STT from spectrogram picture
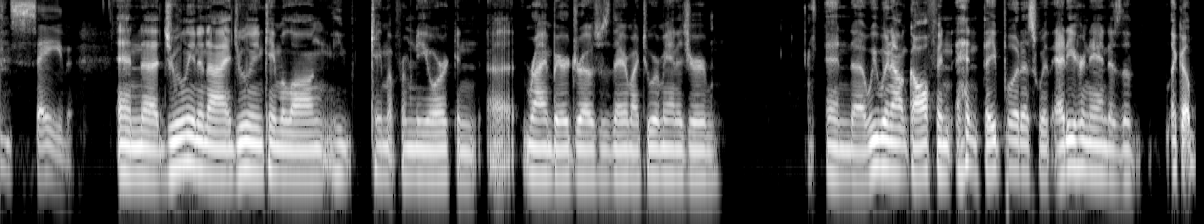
insane. and uh, Julian and I, Julian came along. He came up from New York, and uh, Ryan Bairdrose was there, my tour manager. And uh, we went out golfing, and they put us with Eddie Hernandez, the like a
